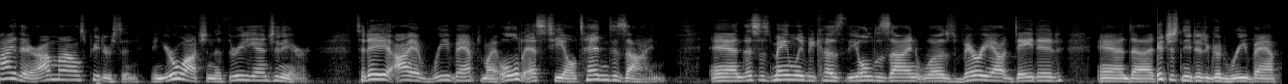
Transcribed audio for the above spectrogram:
Hi there, I'm Miles Peterson, and you're watching The 3D Engineer. Today I have revamped my old STL10 design, and this is mainly because the old design was very outdated, and uh, it just needed a good revamp.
